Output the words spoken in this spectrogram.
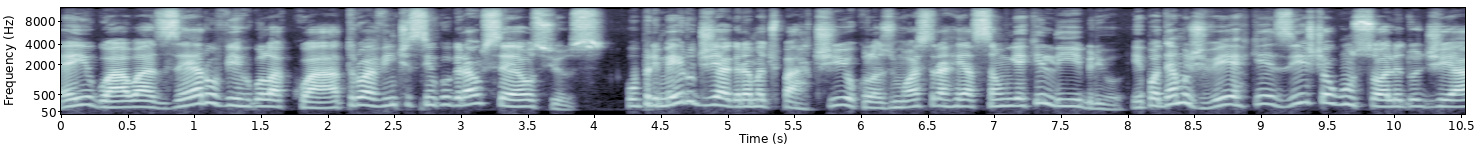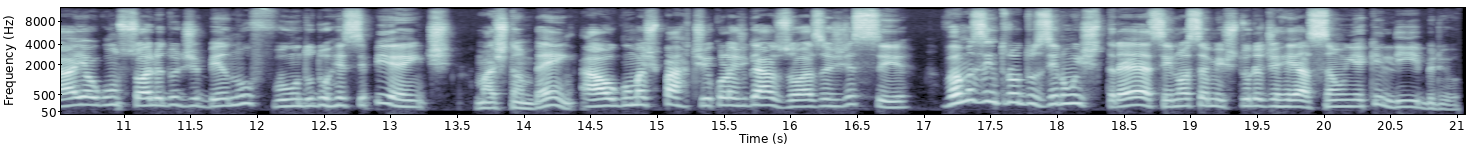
é igual a 0,4 a 25 graus Celsius. O primeiro diagrama de partículas mostra a reação em equilíbrio, e podemos ver que existe algum sólido de A e algum sólido de B no fundo do recipiente, mas também há algumas partículas gasosas de C. Vamos introduzir um estresse em nossa mistura de reação em equilíbrio,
